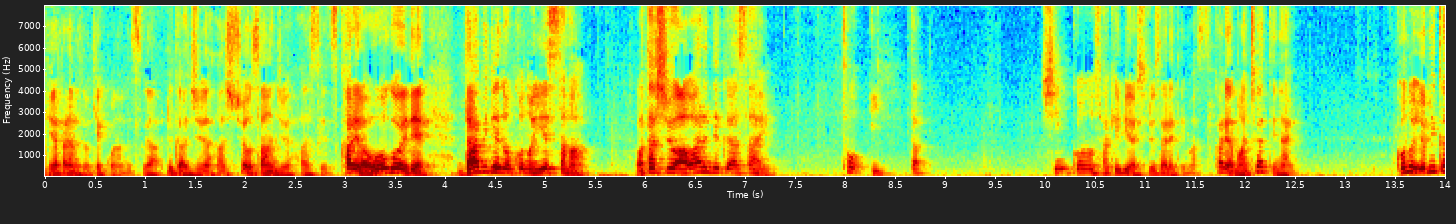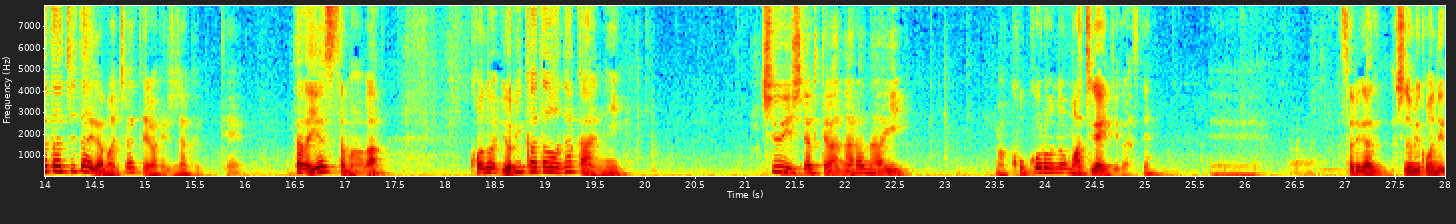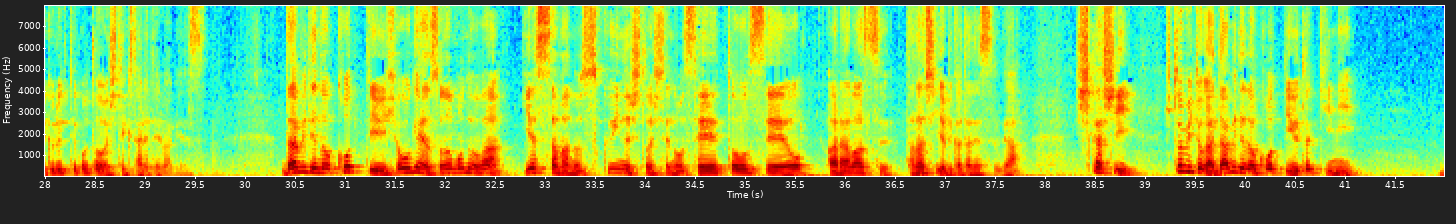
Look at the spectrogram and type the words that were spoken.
開かれなくても結構なんですがルカ18章38節彼は大声で「ダビデの子のイエス様私を憐れんでください」と言った。信仰の叫びは記されています。彼は間違っていない。この呼び方自体が間違っているわけじゃなくってただイエス様はこの呼び方の中に注意しなくてはならない、まあ、心の間違いというかですね、えー、それが忍び込んでくるってことを指摘されているわけです。ダビデの子っていう表現そのものはイエス様の救い主としての正当性を表す正しい呼び方ですがしかし人々がダビデの子っていう時に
